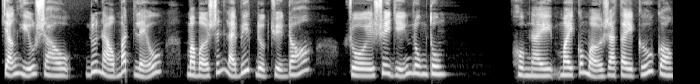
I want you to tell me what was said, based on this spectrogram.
Chẳng hiểu sao đứa nào mách lẻo mà mợ sính lại biết được chuyện đó, rồi suy diễn lung tung. Hôm nay may có mợ ra tay cứu con,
